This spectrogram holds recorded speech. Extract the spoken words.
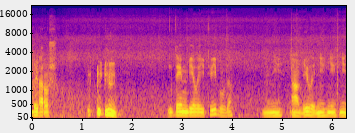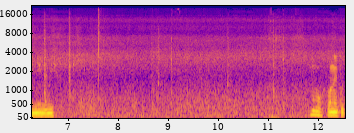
Убив. Хорош. Дим білий твій був, да? Ні. А, білий? Ні, ні, ні, ні, не мій. Ну, вони тут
